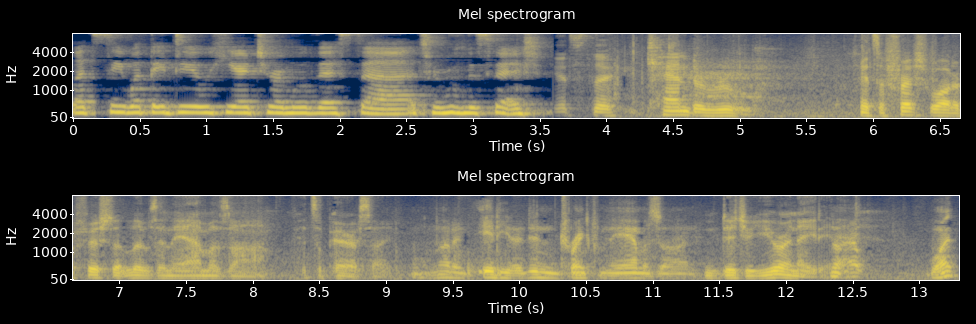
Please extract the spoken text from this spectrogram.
let's see what they do here to remove this uh, to remove this fish. It's the candiru. It's a freshwater fish that lives in the Amazon. It's a parasite. I'm not an idiot. I didn't drink from the Amazon. Did you urinate in No, it? I- what?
